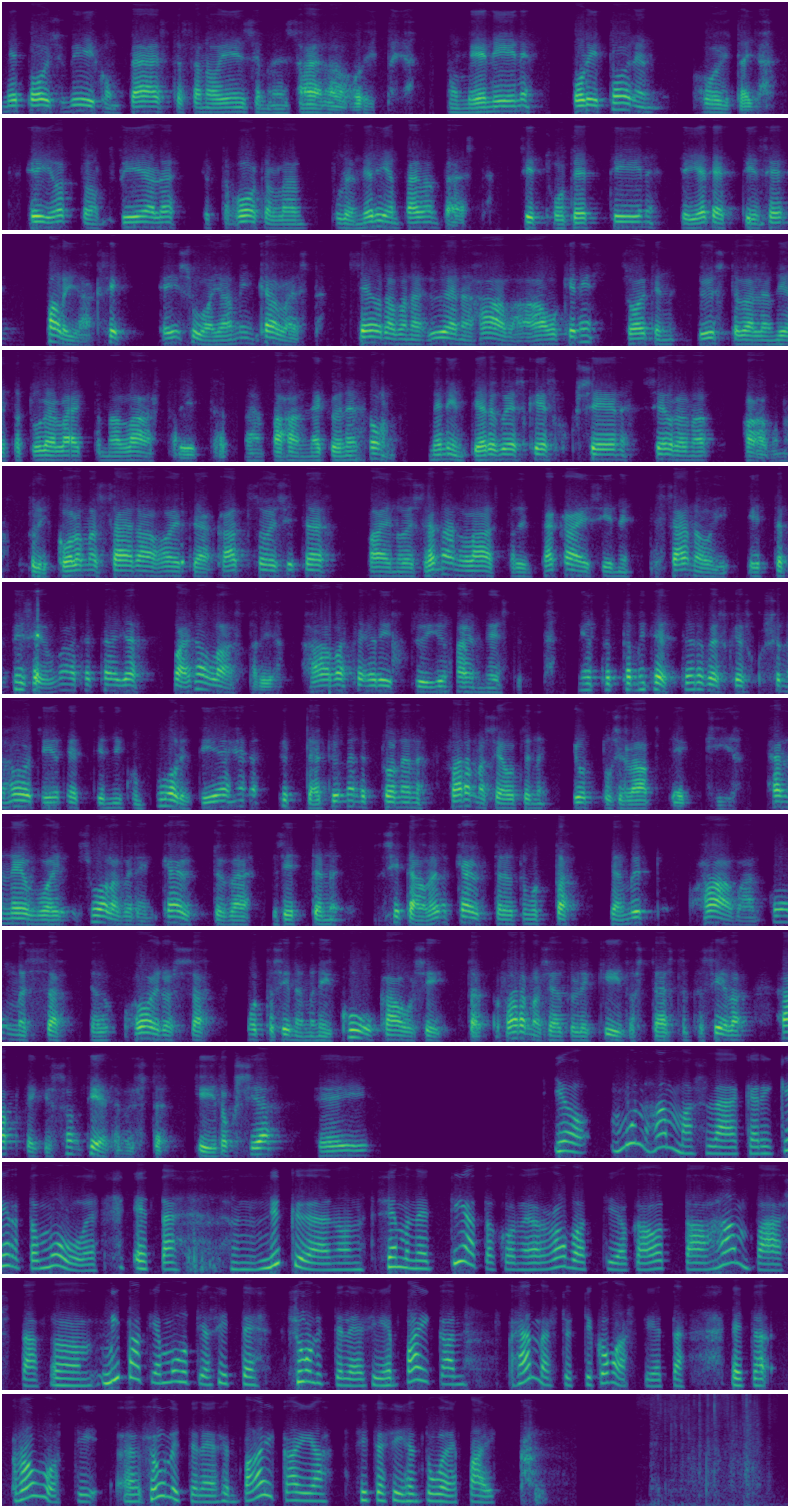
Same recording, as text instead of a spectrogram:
Ne pois viikon päästä, sanoi ensimmäinen sairaanhoitaja. No menin. Oli toinen hoitaja. Ei ottanut vielä, että odotellaan tulee neljän päivän päästä. Sitten otettiin ja jätettiin se paljaaksi. Ei suojaa minkäänlaista. Seuraavana yönä haava aukeni soitin ystävälleni, että tulee laittamaan laastari, että vähän pahan näköinen on. Menin terveyskeskukseen seuraavana aamuna. Tuli kolmas sairaanhoitaja, katsoi sitä, painoi saman laastarin takaisin ja sanoi, että pese vaan tätä ja vaihda laastaria. Haavasta erittyi jotain nestettä. Mietin, että miten terveyskeskuksen hoito jätettiin niin kuin puolitiehen. Nyt täytyy mennä tuonne farmaseutin juttu sillä apteekkiin. Hän neuvoi suolaveden käyttöä ja sitten sitä olen käyttänyt, mutta ja nyt haavaan ummessa ja hoidossa, mutta siinä meni kuukausi. Farmaseutille kiitos tästä, että siellä apteekissa on tietämystä. Kiitoksia. Hei. Joo, mun hammaslääkäri kertoi mulle, että nykyään on semmoinen tietokonerobotti, joka ottaa hampaasta mitat ja muut ja sitten suunnittelee siihen paikan. Hämmästytti kovasti, että, että robotti suunnittelee sen paikan ja sitten siihen tulee paikka.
